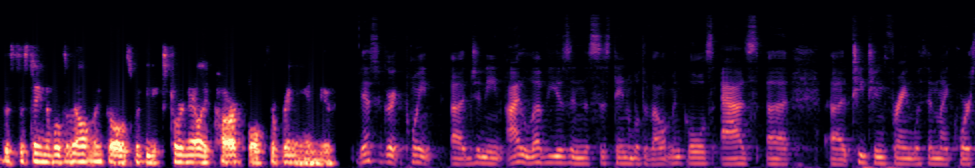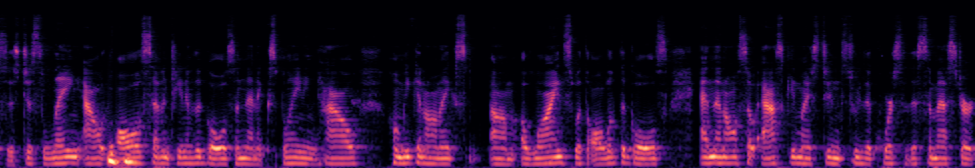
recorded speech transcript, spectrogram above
the sustainable development goals would be extraordinarily powerful for bringing in youth that's a great point uh, janine i love using the sustainable development goals as a, a teaching frame within my courses just laying out mm-hmm. all 17 of the goals and then explaining how home economics um, aligns with all of the goals and then also asking my students through the course of the semester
